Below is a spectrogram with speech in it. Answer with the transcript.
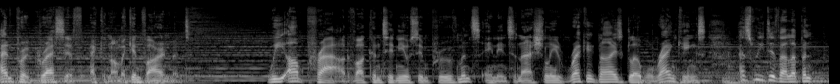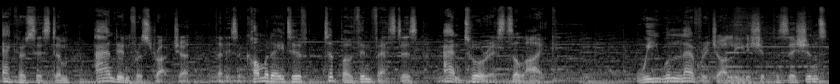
and progressive economic environment. We are proud of our continuous improvements in internationally recognized global rankings as we develop an ecosystem and infrastructure that is accommodative to both investors and tourists alike we will leverage our leadership positions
